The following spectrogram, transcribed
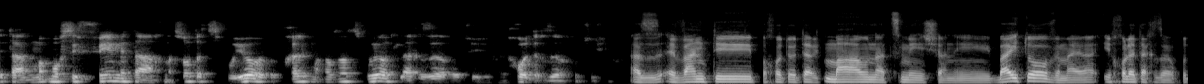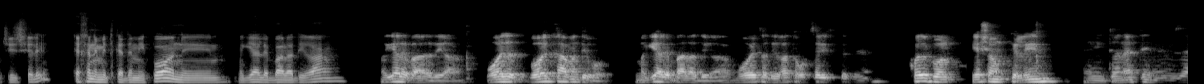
את ה, מוסיפים את ההכנסות הצפויות, או חלק מההכנסות הצפויות להחזר החודשי, יכולת החזר החודשי שלך. אז הבנתי פחות או יותר מה ההון העצמי שאני בא איתו ומה יכולת ההחזר החודשי שלי. איך אני מתקדם מפה? אני מגיע לבעל הדירה? מגיע לבעל הדירה, רואה, רואה כמה דירות, מגיע לבעל הדירה, רואה את הדירה, אתה רוצה להתקדם, קודם כל, יש היום כלים אינטרנטיים, אם זה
